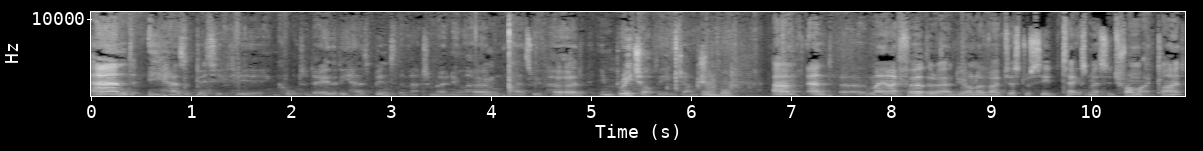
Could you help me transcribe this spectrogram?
and he has admitted here in court today that he has been to the matrimonial home, as we've heard, in breach of the injunction. Um, and uh, may I further add, Your Honour, that I've just received a text message from my client.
